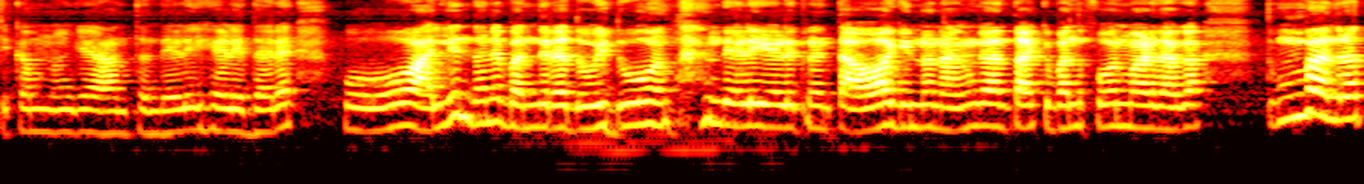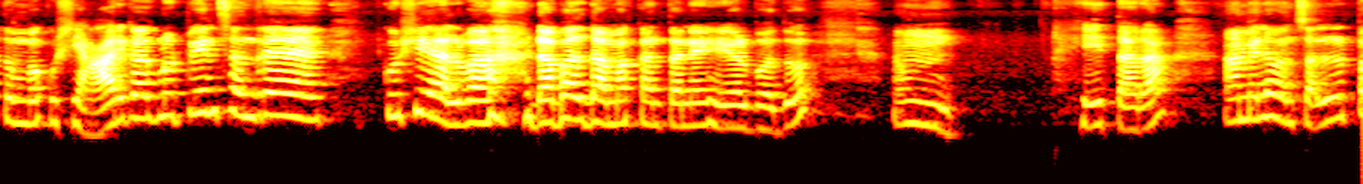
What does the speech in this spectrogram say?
ಚಿಕ್ಕಮ್ಮನಿಗೆ ಅಂತಂದೇಳಿ ಹೇಳಿದ್ದಾರೆ. ಓ, ಅಲ್ಲಿಂದನೇ ಬಂದಿರೋದು ಇದು ಅಂತಂದೇಳಿ ಹೇಳಿದ್ರಂತ. ಅವಾಗಿನ್ನೂ ನನಗೆ ಅಂತ ಹಾಕಿ ಬಂದು ಫೋನ್ ಮಾಡಿದಾಗ ತುಂಬ ಅಂದ್ರೆ ತುಂಬ ಖುಷಿ. ಯಾರಿಗಾಗಲೂ ಟ್ವಿನ್ಸ್ ಅಂದರೆ ಖುಷಿ ಅಲ್ವಾ? ಡಬಲ್ ಧಮಕ್ ಅಂತಲೇ ಹೇಳ್ಬೋದು. ಈ ಥರ ಆಮೇಲೆ ಒಂದು ಸ್ವಲ್ಪ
